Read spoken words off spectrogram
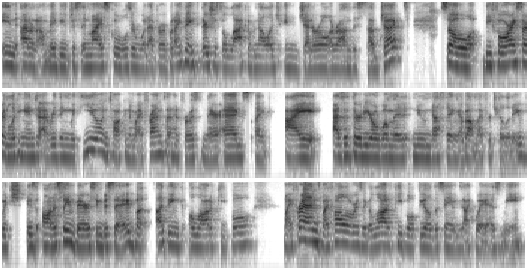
in i don't know maybe just in my schools or whatever but i think there's just a lack of knowledge in general around this subject. So before i started looking into everything with you and talking to my friends that had frozen their eggs like i as a 30 year old woman knew nothing about my fertility which is honestly embarrassing to say but i think a lot of people my friends my followers like a lot of people feel the same exact way as me.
